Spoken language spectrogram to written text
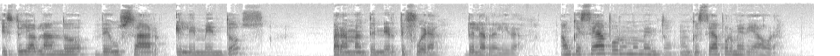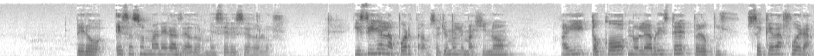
Estoy hablando de usar elementos para mantenerte fuera de la realidad, aunque sea por un momento, aunque sea por media hora. Pero esas son maneras de adormecer ese dolor. Y sigue en la puerta, o sea, yo me lo imagino, ahí tocó, no le abriste, pero pues se queda fuera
